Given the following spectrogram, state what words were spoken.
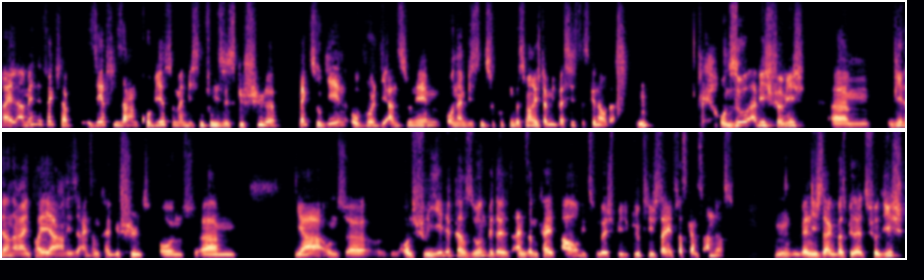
weil am Endeffekt ich habe sehr viele Sachen probiert, um ein bisschen von dieses Gefühle wegzugehen, obwohl die anzunehmen und ein bisschen zu gucken, was mache ich damit, was ist das genau das. Hm? Und so habe ich für mich ähm, wieder nach ein paar Jahren diese Einsamkeit gefühlt. Und ähm, ja, und, äh, und für jede Person bedeutet Einsamkeit auch, wie zum Beispiel glücklich sein, etwas ganz anderes. Hm? Wenn ich sage, was bedeutet für dich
